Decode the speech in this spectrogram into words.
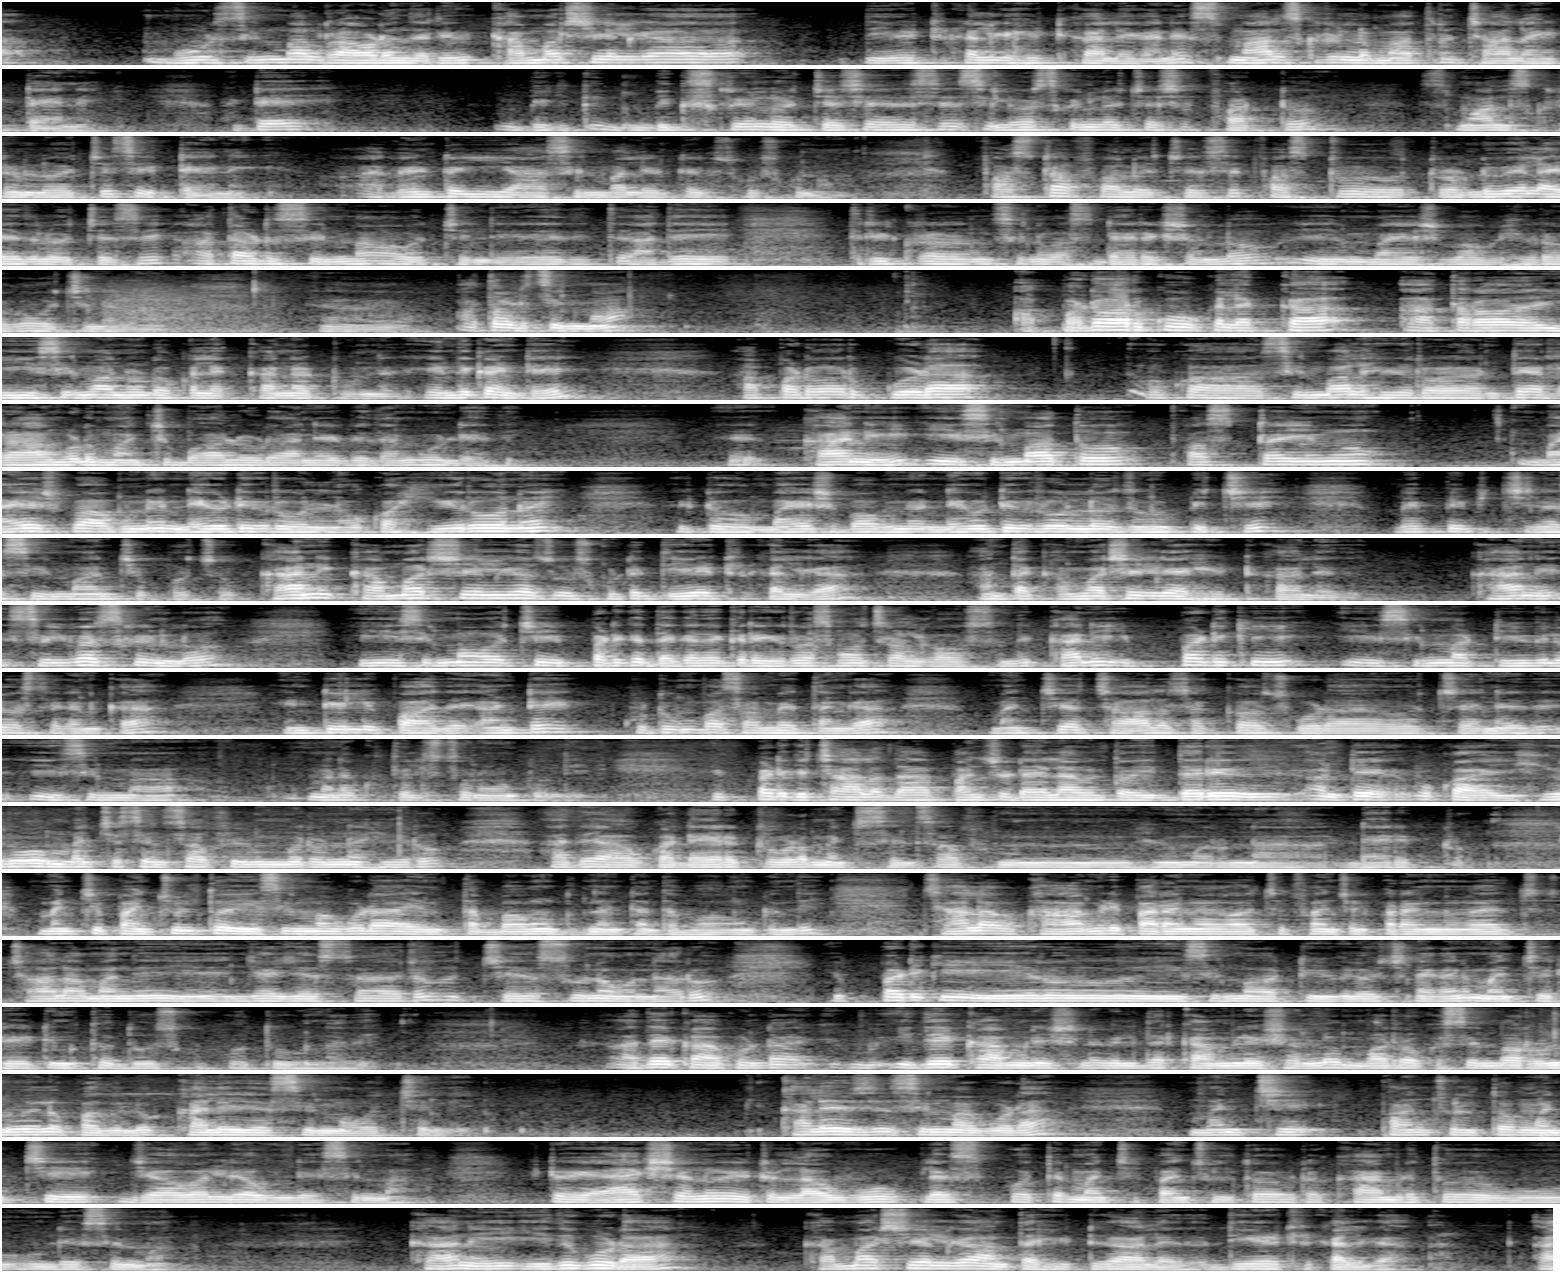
మూడు సినిమాలు రావడం జరిగింది. కమర్షియల్గా థియేట్రికల్గా హిట్ కాలే కానీ స్మాల్ స్క్రీన్లో మాత్రం చాలా హిట్ అయినాయి. అంటే బిగ్ బిగ్ స్క్రీన్లో వచ్చేసేసి సిల్వర్ స్క్రీన్లో వచ్చేసి ఫట్ స్మాల్ స్క్రీన్లో వచ్చేసి హిట్ అయినాయి. అవేంటో ఈ ఆ సినిమాలు ఏంటో చూసుకున్నాం ఫస్ట్ ఆఫ్ ఆల్ వచ్చేసి ఫస్ట్ రెండు వేల ఐదులో వచ్చేసి అతడు సినిమా వచ్చింది. ఏదైతే అదే త్రివిక్రమ్ శ్రీనివాస్ డైరెక్షన్లో ఈ మహేష్ బాబు హీరోగా వచ్చిన అతడు సినిమా. అప్పటి వరకు ఒక లెక్క ఆ తర్వాత ఈ సినిమా నుండి ఒక లెక్క అన్నట్టు ఉన్నది. ఎందుకంటే అప్పటి వరకు కూడా ఒక సినిమాల హీరో అంటే రాముడు మంచి బాలుడు అనే విధంగా ఉండేది. కానీ ఈ సినిమాతో ఫస్ట్ టైము మహేష్ బాబుని నెగిటివ్ రోల్ని ఒక హీరోని ఇటు మహేష్ బాబుని నెగిటివ్ రోల్లో చూపించి మెప్పిపించిన సినిమా అని చెప్పొచ్చు. కానీ కమర్షియల్గా చూసుకుంటే థియేట్రికల్గా అంత కమర్షియల్గా హిట్ కాలేదు. కానీ సిల్వర్ స్క్రీన్లో ఈ సినిమా వచ్చి ఇప్పటికీ దగ్గర దగ్గర ఇరవై సంవత్సరాలుగా వస్తుంది. కానీ ఇప్పటికీ ఈ సినిమా టీవీలో వస్తే కనుక ఇంటిల్లి పాదే అంటే కుటుంబ సమేతంగా మంచిగా చాలా చక్కగా చూడవచ్చు అనేది ఈ సినిమా మనకు తెలుస్తూనే ఉంటుంది. ఇప్పటికి చాలా దా పంచ్ డైలాగులతో ఇద్దరు అంటే ఒక హీరో మంచి సెన్స్ ఆఫ్ హ్యూమర్ ఉన్న హీరో అదే ఒక డైరెక్టర్ కూడా మంచి సెన్స్ ఆఫ్ హ్యూమర్ ఉన్న డైరెక్టర్. మంచి పంచులతో ఈ సినిమా కూడా ఎంత బాగుంటుందంటే అంత బాగుంటుంది. చాలా కామెడీ పరంగా కావచ్చు పంచుల పరంగా కావచ్చు చాలామంది ఎంజాయ్ చేస్తారు చేస్తూనే ఉన్నారు. ఇప్పటికీ ఏ రోజు ఈ సినిమా టీవీలో వచ్చినా కానీ మంచి రేటింగ్తో దూసుకుపోతూ ఉన్నది. అదే కాకుండా ఇదే కాంబినేషన్లో వీళ్ళిద్దరు కాంబినేషన్లో మరొక సినిమా రెండు వేల పదిలో కలేజ సినిమా వచ్చింది. కలేజ్ సినిమా కూడా మంచి పంచులతో మంచి జవాల్గా ఉండే సినిమా. ఇటు యాక్షన్ ఇటు లవ్ ప్లస్ పోతే మంచి పంచులతో ఇటు కామెడీతో ఉండే సినిమా. కానీ ఇది కూడా కమర్షియల్గా అంత హిట్ కాలేదు థియేట్రికల్గా.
